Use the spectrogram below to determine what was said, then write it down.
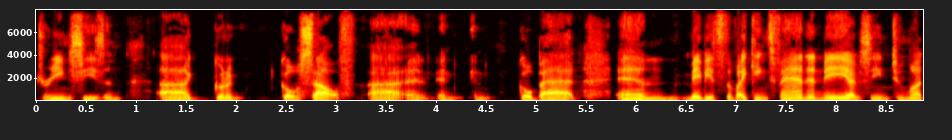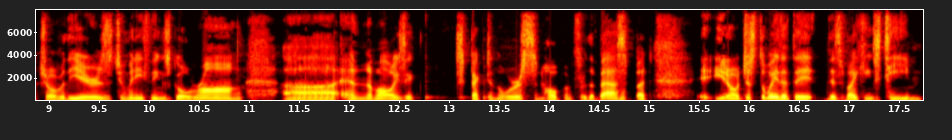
dream season uh, going to go south uh, and, and and go bad? And maybe it's the Vikings fan in me. I've seen too much over the years too many things go wrong uh, and I'm always expecting the worst and hoping for the best but you know just the way that this Vikings team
